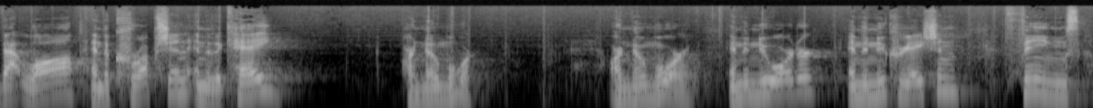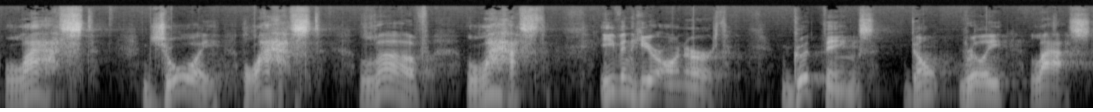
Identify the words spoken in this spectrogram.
that law and the corruption and the decay are no more. Are no more. In the new order and the new creation, things last. Joy lasts. Love lasts. Even here on earth, good things don't really last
